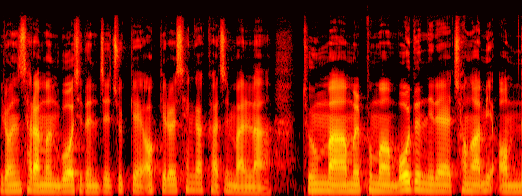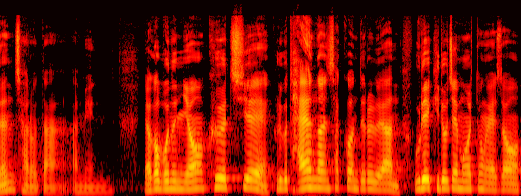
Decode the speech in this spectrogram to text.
이런 사람은 무엇이든지 주께 얻기를 생각하지 말라. 두 마음을 품어 모든 일에 정함이 없는 자로다. 아멘. 야고보는요 그 지혜 그리고 다양한 사건들을 위한 우리의 기도 제목을 통해서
